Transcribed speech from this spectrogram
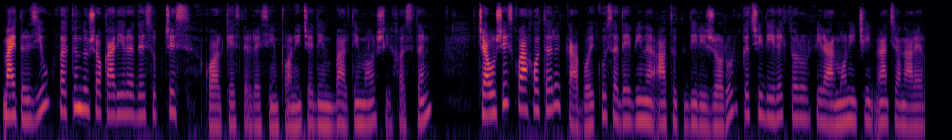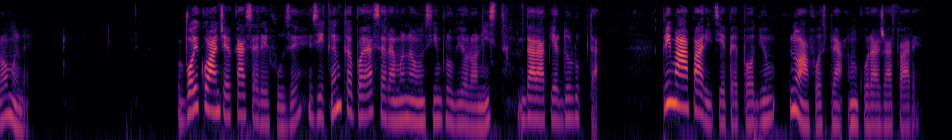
mai târziu făcându-și o carieră de succes cu orchestrele simfonice din Baltimore și Houston, Ceaușescu a hotărât ca Voicu să devină atât dirijorul cât și directorul Filarmonicii Naționale Române. Voicu a încercat să refuze, zicând că voia să rămână un simplu violonist, dar a pierdut lupta. Prima apariție pe podium nu a fost prea încurajatoare.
